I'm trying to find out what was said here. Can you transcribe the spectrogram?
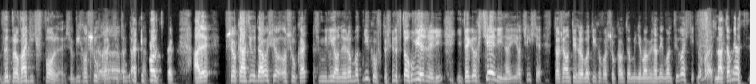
wyprowadzić w pole, żeby ich oszukać. No, to był tak, taki tak. podstęp. Ale przy okazji udało się oszukać miliony robotników, którzy w to uwierzyli i tego chcieli. No i oczywiście to, że on tych robotników oszukał, to my nie mamy żadnych wątpliwości. No Natomiast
